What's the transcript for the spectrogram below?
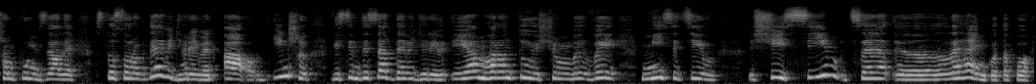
шампунь взяли 149 гривень, а іншу 89 гривень. І я вам гарантую, що ви, ви місяців. 6-7 це е, легенько тако.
